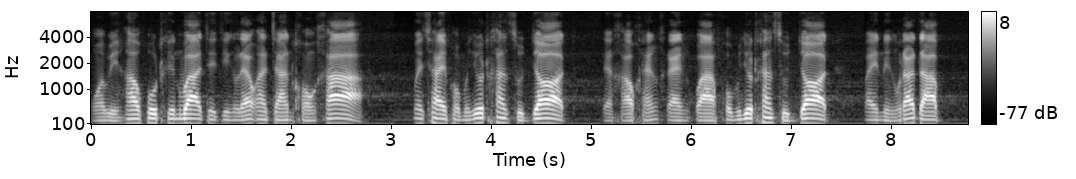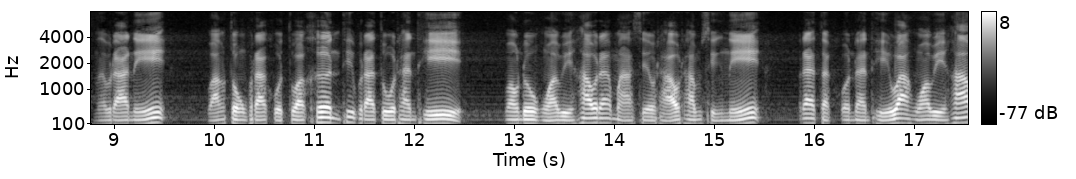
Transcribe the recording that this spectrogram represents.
หัวหวีเฮ้าพูดขึ้นว่าจริงๆแล้วอาจารย์ของข้าไม่ใช่พมยุทธขั้นสุดยอด แต่เขาแข็งแกร่งกว่าพมยุทธขั้นสุดยอดไปหนึ่งระดับในเวลานี้ หวังตรงปรากฏตัวขึ้นที่ประตูทันที มองดูหัววีเฮ้าและมาเสียวเท้าทำสิ่งนี้และตะโกนทันทีว่าหัววีเฮ้า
